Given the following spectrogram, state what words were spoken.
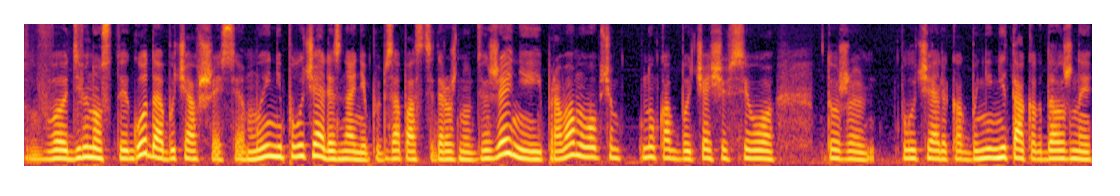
в 90-е годы обучавшиеся, мы не получали знаний по безопасности дорожного движения, и права мы, в общем, ну, как бы чаще всего тоже получали как бы не, не так, как должны.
